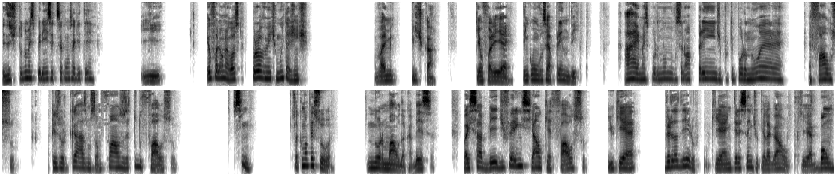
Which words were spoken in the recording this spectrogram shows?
Existe toda uma experiência que você consegue ter. E eu falei um negócio que provavelmente muita gente vai me criticar. Que eu falei é, tem como você aprender. Ai, mas pornô você não aprende, porque pornô é, é falso. Aqueles orgasmos são falsos, é tudo falso. Sim. Só que uma pessoa normal da cabeça vai saber diferenciar o que é falso e o que é verdadeiro, o que é interessante, o que é legal, o que é bom,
